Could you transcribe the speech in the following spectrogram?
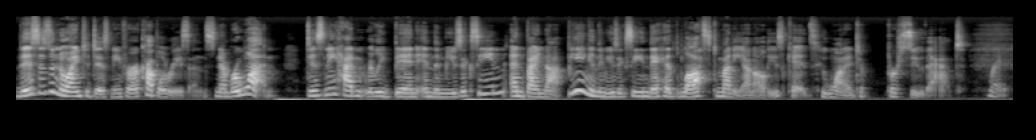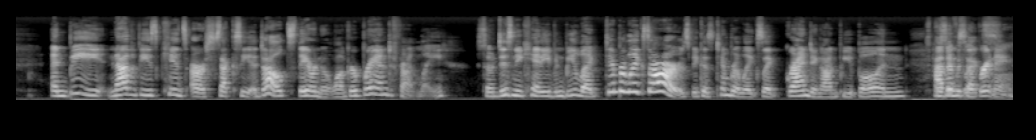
This is annoying to Disney for a couple reasons. Number one, Disney hadn't really been in the music scene, and by not being in the music scene, they had lost money on all these kids who wanted to pursue that. Right. And B, now that these kids are sexy adults, they are no longer brand friendly. So Disney can't even be like Timberlake's ours because Timberlake's like grinding on people and having sex with Britney.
